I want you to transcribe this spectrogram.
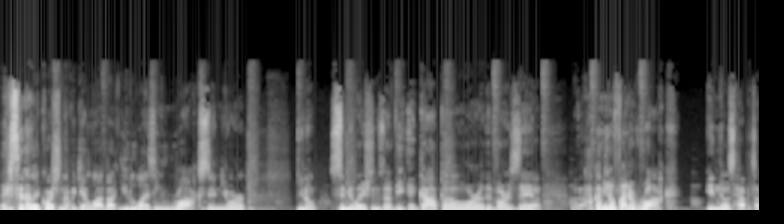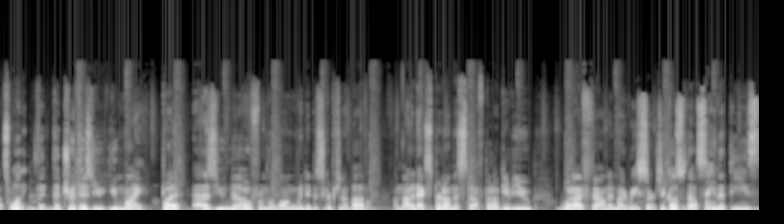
there's another question that we get a lot about utilizing rocks in your you know, simulations of the Igapo or the Varzea. How come you don't find a rock in those habitats? Well, the, the truth is you, you might, but as you know from the long winded description above, I'm not an expert on this stuff, but I'll give you what I've found in my research. It goes without saying that these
